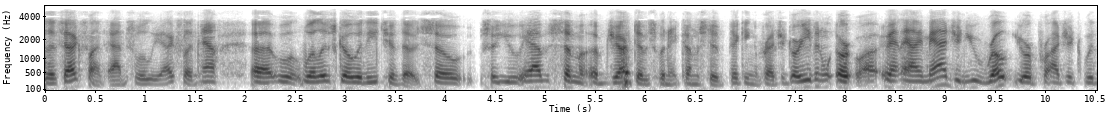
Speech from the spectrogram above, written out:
that's excellent. Absolutely excellent. Now, uh, well, well, let's go with each of those. So, so you have some objectives when it comes to picking a project, or even, or, uh, and I imagine you wrote your project with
